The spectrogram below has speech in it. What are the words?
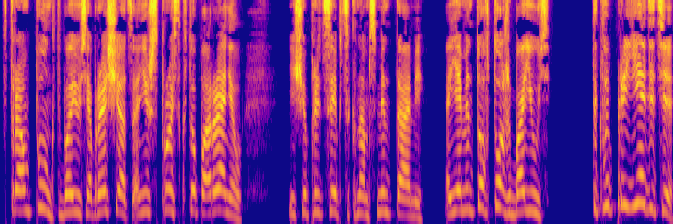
В травмпункт боюсь обращаться, они ж спросят, кто поранил. Еще прицепятся к нам с ментами, а я ментов тоже боюсь. Так вы приедете?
